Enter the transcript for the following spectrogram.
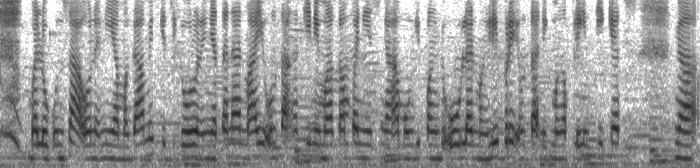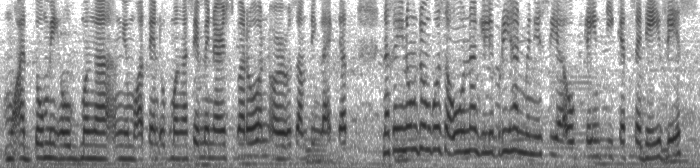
balog unsaon na niya magamit gid siguro niya tanan. Maayo unta nga kini mga companies nga among gipangduulan mang libre unta nig mga plane tickets nga moadto mi og mga nga mo attend og mga seminars baron or something like that. Nakahinumdum ko sa una gilibrihan man ni siya og plane ticket sa Davis.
